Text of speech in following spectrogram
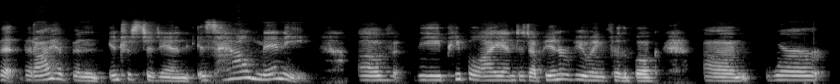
that, that I have been interested in is how many of the people I ended up interviewing for the book um, were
